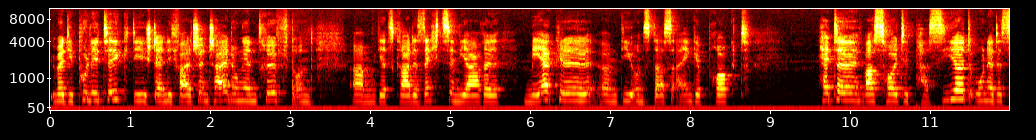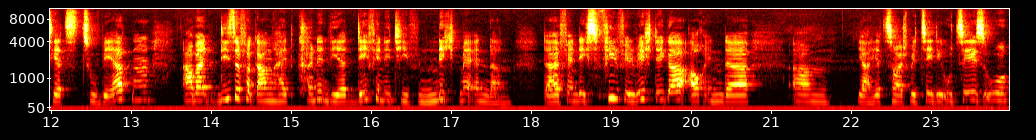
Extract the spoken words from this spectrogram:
über die Politik, die ständig falsche Entscheidungen trifft und ähm, jetzt gerade 16 Jahre Merkel, ähm, die uns das eingebrockt hätte, was heute passiert, ohne das jetzt zu werten. Aber diese Vergangenheit können wir definitiv nicht mehr ändern. Daher fände ich es viel, viel wichtiger, auch in der ähm, ja, jetzt zum Beispiel CDU, CSU,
